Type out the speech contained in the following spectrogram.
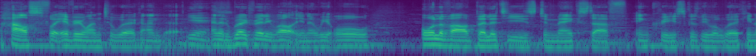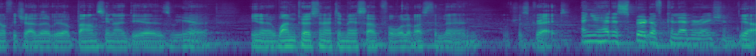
house for everyone to work under. Yes. And it worked really well. You know, we all all of our abilities to make stuff increased because we were working off each other. We were bouncing ideas. We Yeah. were, you know, one person had to mess up for all of us to learn, which was great. And you had a spirit of collaboration. Yeah,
